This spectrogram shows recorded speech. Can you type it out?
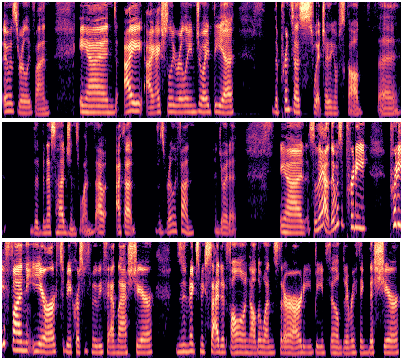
it was really fun and i i actually really enjoyed the uh the princess switch i think it was called the the vanessa hudgens one that i thought was really fun enjoyed it and so yeah that was a pretty pretty fun year to be a christmas movie fan last year it makes me excited following all the ones that are already being filmed and everything this year.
